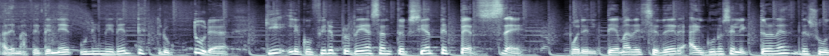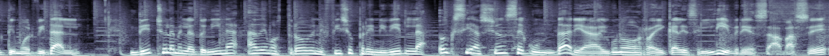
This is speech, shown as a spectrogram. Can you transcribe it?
además de tener una inherente estructura que le confiere propiedades antioxidantes per se, por el tema de ceder algunos electrones de su último orbital. De hecho, la melatonina ha demostrado beneficios para inhibir la oxidación secundaria a algunos radicales libres a base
